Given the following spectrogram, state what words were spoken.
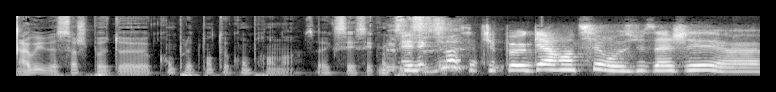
Ah oui, bah ça je peux te, complètement te comprendre. C'est vrai que c'est compliqué. Effectivement, si tu peux garantir aux usagers euh,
